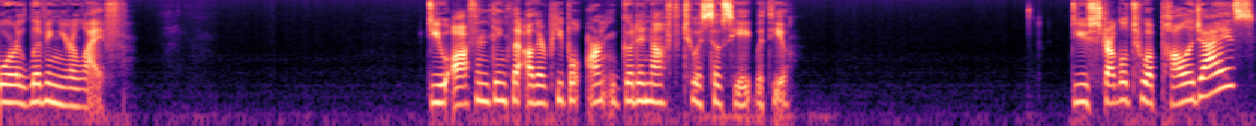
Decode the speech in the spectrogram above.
or living your life? Do you often think that other people aren't good enough to associate with you? Do you struggle to apologize?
